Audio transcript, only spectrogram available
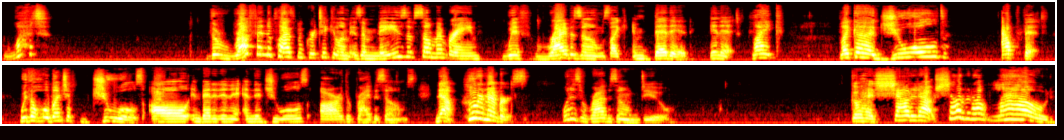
What? The rough endoplasmic reticulum is a maze of cell membrane with ribosomes like embedded in it, like, like a jeweled outfit with a whole bunch of jewels all embedded in it, and the jewels are the ribosomes. Now, who remembers? What does a ribosome do? Go ahead, shout it out. Shout it out loud.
